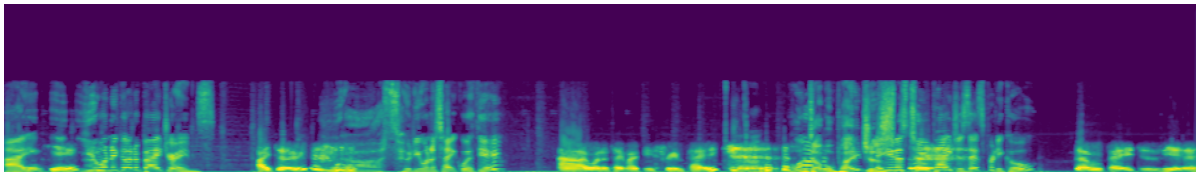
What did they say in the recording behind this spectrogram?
Uh, Thank you. You want to go to Bay Dreams? I do. Yes. Who do you want to take with you? uh, I want to take my best friend Paige. Oh, double pages. Are you just two pages? That's pretty cool. Double pages, yeah.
